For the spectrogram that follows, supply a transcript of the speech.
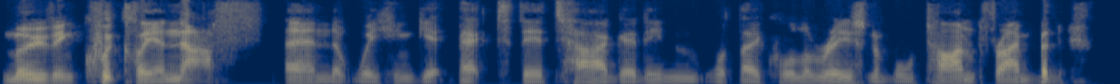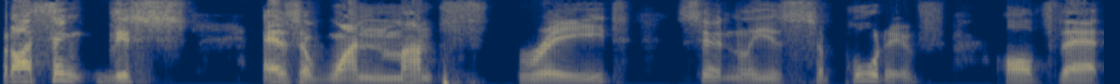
moving quickly enough and that we can get back to their target in what they call a reasonable time frame. But but I think this as a one month read certainly is supportive of that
